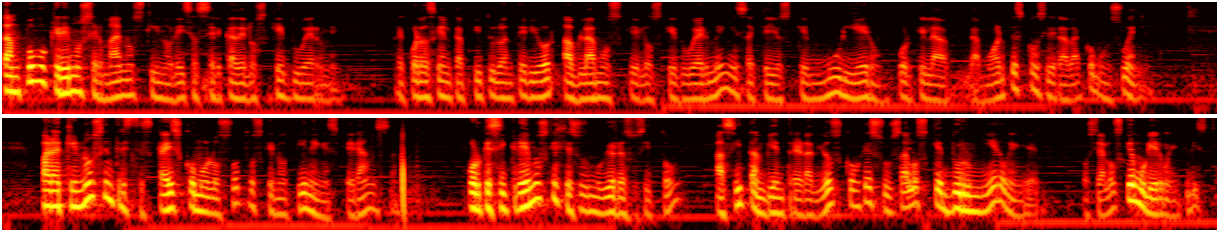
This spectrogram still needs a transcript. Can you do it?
Tampoco queremos, hermanos, que ignoréis acerca de los que duermen. Recuerdas que en el capítulo anterior hablamos que los que duermen es aquellos que murieron, porque la, la muerte es considerada como un sueño. Para que no os entristezcáis como los otros que no tienen esperanza. Porque si creemos que Jesús murió y resucitó, así también traerá Dios con Jesús a los que durmieron en Él, o sea, a los que murieron en Cristo.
